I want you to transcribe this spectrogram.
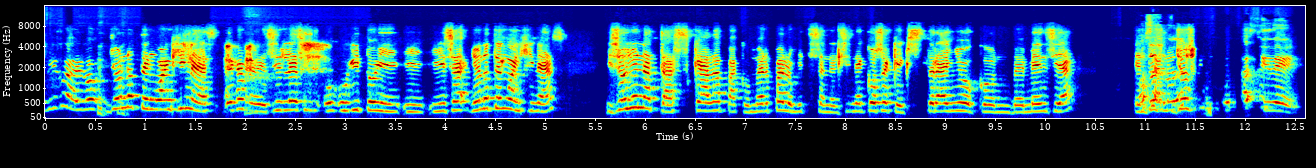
Digo algo, yo no tengo anginas, déjame decirles, Huguito y, Isa, yo no tengo anginas y soy una atascada para comer palomitas en el cine, cosa que extraño con vehemencia. Entonces, yo soy así de,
